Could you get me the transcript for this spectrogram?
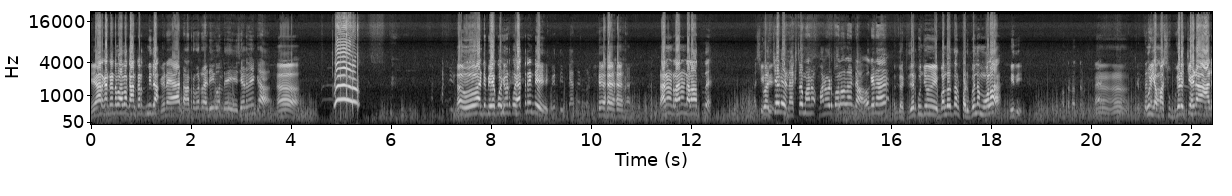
ఏ అరగంట అంటే బాబా గంట మీద. టాటర్ కూడా రెడీగా ఉంది వేసేయడమే ఇంకా. ఓ అంటే బేకు వచ్చి కోసేస్తారండి? రానండి రానండి అలా వస్తుంది. వచ్చాడు నెక్స్ట్ మన మనవాడి పొలంలో అంట ఓకేనా? గట్టి దగ్గర కొంచెం ఇబ్బంది అవుతుంది పడిపోయిందా మూల మీది? అమ్మ. సుబ్బుగడు వచ్చాడు ఆడ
